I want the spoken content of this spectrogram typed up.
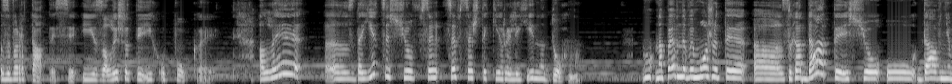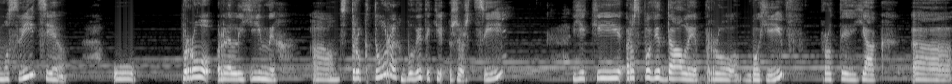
звертатися і залишити їх у покої. Але е, здається, що все, це все ж таки релігійна догма. Ну, напевне, ви можете е, згадати, що у давньому світі у прорелігійних е, структурах були такі жерці, які розповідали про богів, про те, як е,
